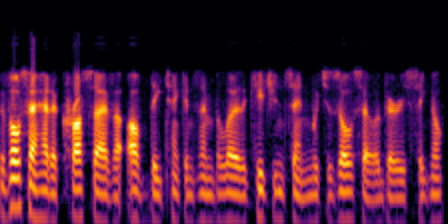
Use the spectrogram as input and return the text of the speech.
We've also had a crossover of the Tenkan Sen below the Kijun Sen, which is also a bearish signal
